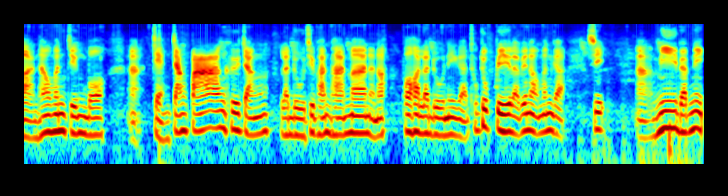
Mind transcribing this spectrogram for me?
บ้านเฮามันจึงบ่อะแจ้งจังปางคือจังฤดูที่ผ่านๆมาน่ะเนาะพอฮอดฤดูนี้ก็ทุก ๆ ปีแหละพี่น้องมันก็สิอ่ามีแบบนี้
